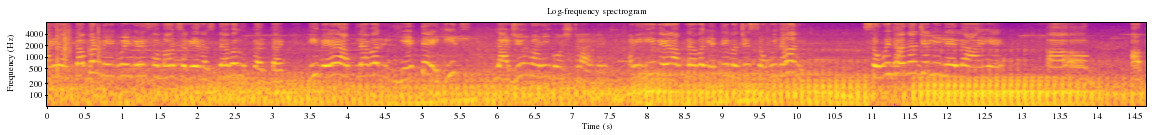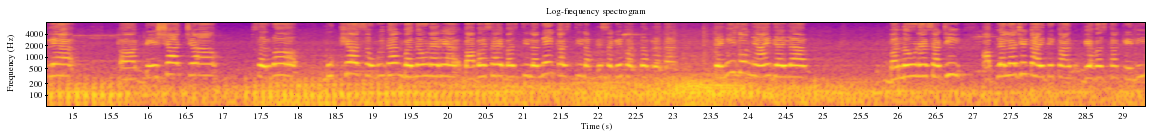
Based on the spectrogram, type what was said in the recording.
आणि आता पण वेगवेगळे समाज सगळे रस्त्यावर उतरत आहेत ही वेळ आपल्यावर येते हीच लाजीरवाणी गोष्ट आहे. आणि ही वेळ आपल्यावर येते म्हणजे संविधान. संविधानात जे लिहिलेलं आहे आपल्या देशाच्या सर्व मुख्य संविधान बनवणाऱ्या बाबासाहेब असतील अनेक असतील आपले सगळे पंतप्रधान त्यांनी जो न्याय द्यायला बनवण्यासाठी आपल्याला जे कायदे का व्यवस्था केली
